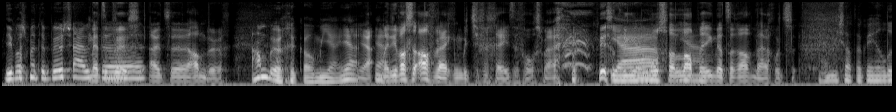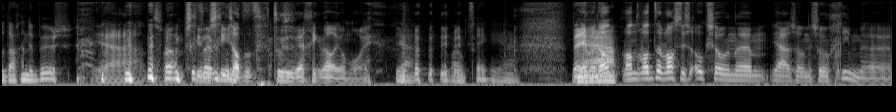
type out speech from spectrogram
Die was met de bus uit Met de bus eh, uit eh, Hamburg. Hamburg gekomen, ja. Ja, Ja, ja. maar die was de afwerking een beetje vergeten volgens mij. dus Ja, ging los van lappen, hing dat eraf. Nou goed, Ja, die zat ook heel de dag in de bus. ja, dat is waar. Dat Misschien, is misschien zat het toen ze wegging wel heel mooi. Ja, dat wou ik zeggen, ja. Nee, maar dan, want, want er was dus ook zo'n ehm, ja, zo'n zo'n griem eh,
